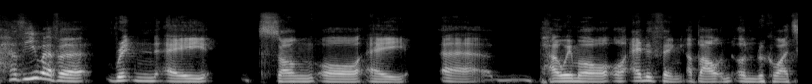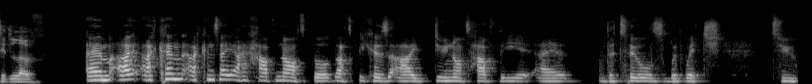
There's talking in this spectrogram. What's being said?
have you ever written a song or a uh, poem or, or anything about an unrequited love? Um, I, I can I can say I have not, but that's because I do not have the uh, the tools with which to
